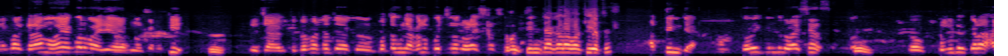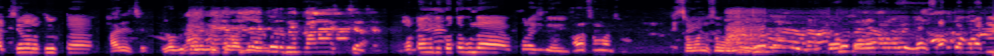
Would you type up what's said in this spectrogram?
একবার গ্রাম হয় একবার বাইরে হয় আপনার কি? হুম। তো যাই হোক, তো ব্যাপারটা কতগুলো এখনও পর্যন্ত লড়াই শেষ তিনটা কাড়া বাকি আছে। আর তিনটা? তবে কিন্তু লড়াই শেষ। তো কমিটির কারা হারছে না দু একটা হারেছে। রবি মোটামুটি কতগুলা পরাজিত হয়েছে? হ্যাঁ সমান। সমান সমান মানে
